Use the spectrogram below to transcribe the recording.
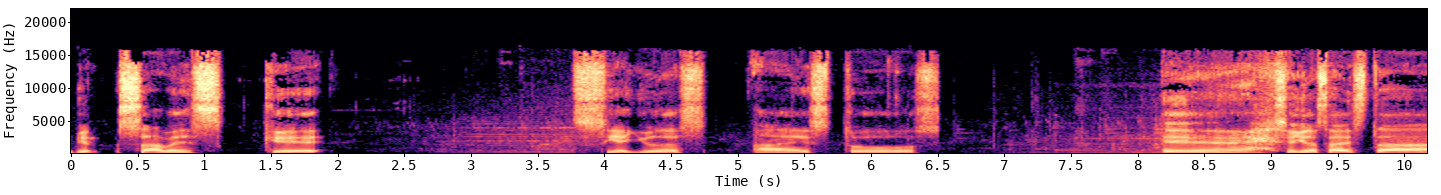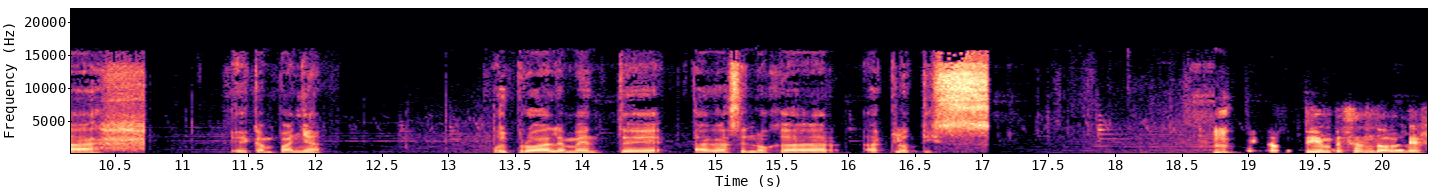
Bien, sabes que si ayudas a estos... Eh, si ayudas a esta eh, campaña, muy probablemente hagas enojar a Clotis. Hmm. Es lo que estoy empezando a ver.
